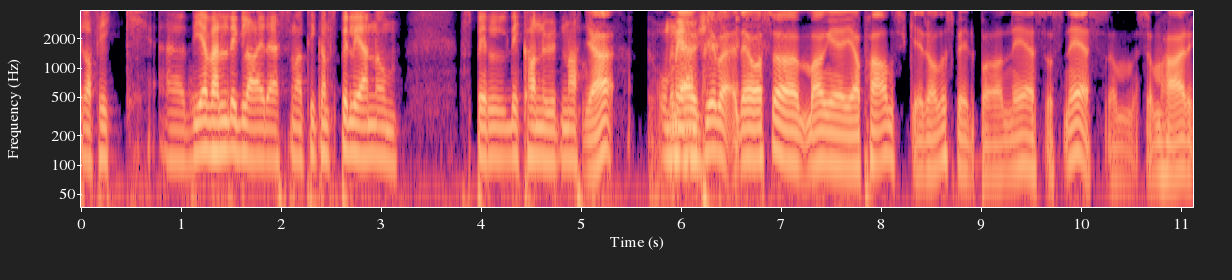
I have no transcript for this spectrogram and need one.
grafikk. Uh, de er veldig glad i det, sånn at de kan spille gjennom spill de kan utenat. Ja, men det er jo ikke Det er også mange japanske rollespill på Nes og Snes som, som har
